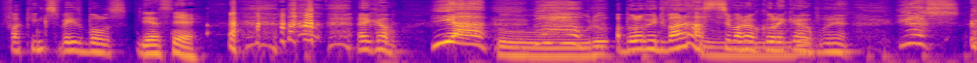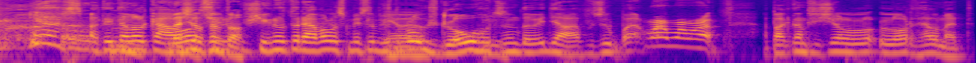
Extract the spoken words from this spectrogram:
fucking Spaceballs. Jasně. A říkám, já! Tudu. A bylo mi 12 třeba na kolika úplně, yes, yes. A ty ta velká Našel jsem to. všechno, to dávalo smysl, protože to bylo už dlouho, co jsem to viděl. A, prostě a pak tam přišel Lord Helmet.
